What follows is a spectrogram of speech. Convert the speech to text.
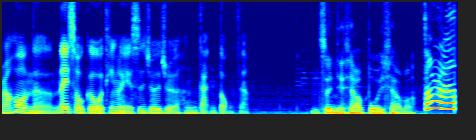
然后呢，那首歌我听了也是，就是觉得很感动。这样，所以你现在要播一下吗？当然啊。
